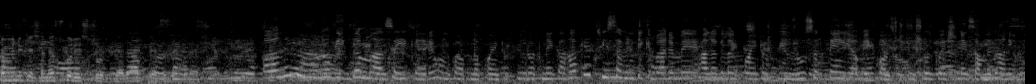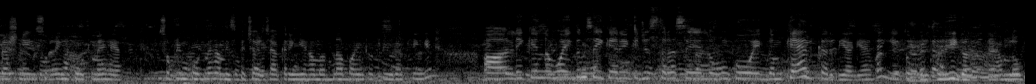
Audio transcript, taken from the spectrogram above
कम्युनिकेशन है, उसको रिस्टोर किया जाए। आप कैसे देख रहे हैं? नहीं, वो लोग एकदम सही कह रहे हैं, उनको अपना पॉइंट ऑफ़ व्यू रखने कहा कि थ्री सेवेंटी के बारे में अलग अलग पॉइंट ऑफ़ व्यू हो सकते हैं, या कॉन्स्टिट्यूशनल क्वेश्चन है, संवैधानिक प्रश्न सुप्रीम कोर्ट में है। सुप्रीम कोर्ट में हम इस पर चर्चा करेंगे हम अपना पॉइंट ऑफ़ व्यू रखेंगे। आ, लेकिन वो एकदम सही कह रहे हैं कि जिस तरह से लोगों को एकदम कैद कर दिया गया है ये तो बिल्कुल ही गलत है। हम लोग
